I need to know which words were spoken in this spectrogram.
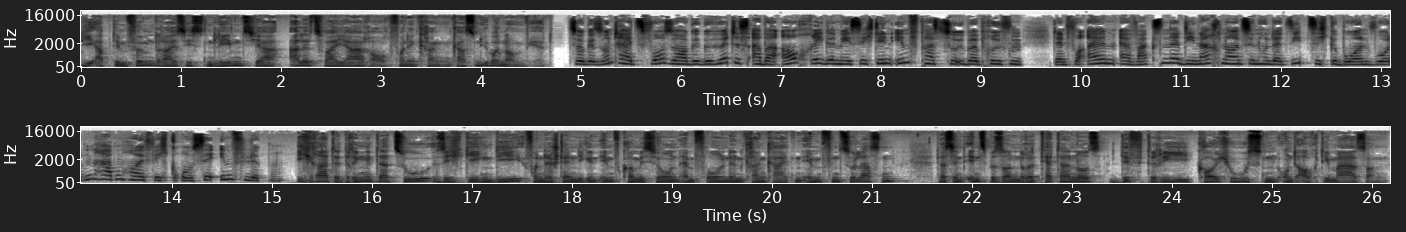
die ab dem 35. Lebensjahr alle zwei Jahre auch von den Krankenkassen Krankenkassen übernommen wird. Zur Gesundheitsvorsorge gehört es aber auch regelmäßig den Impfpass zu überprüfen, denn vor allem Erwachsene, die nach 1970 geboren wurden, haben häufig große Impflücken. Ich rate dringend dazu, sich gegen die von der Ständigen Impfkommission empfohlenen Krankheiten impfen zu lassen. Das sind insbesondere Tetanus, Diphtherie, Keuchhusten und auch die Masern.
